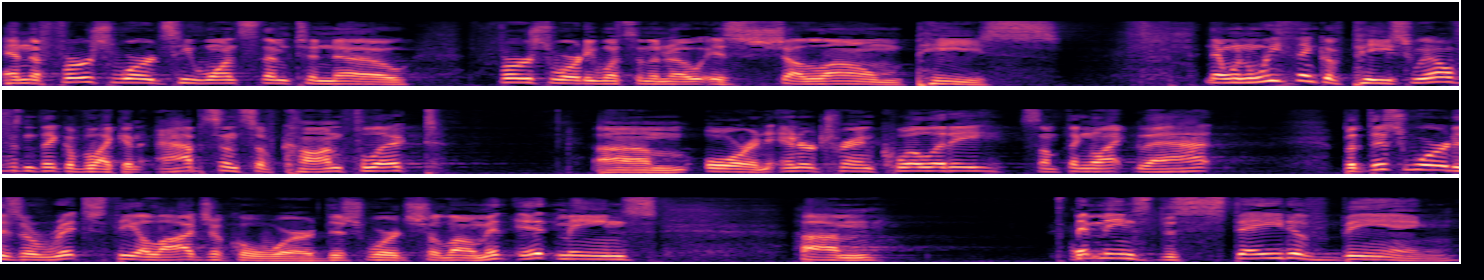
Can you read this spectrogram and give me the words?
And the first words he wants them to know, first word he wants them to know is shalom, peace. Now, when we think of peace, we often think of like an absence of conflict um, or an inner tranquility, something like that. But this word is a rich theological word. This word shalom. It, it means um, it means the state of being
